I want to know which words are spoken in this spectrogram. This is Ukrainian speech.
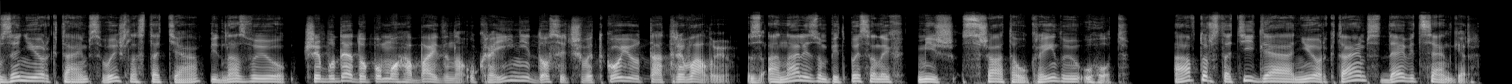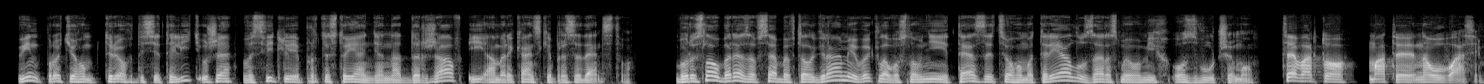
У The New York Times вийшла стаття під назвою Чи буде допомога Байдена Україні досить швидкою та тривалою з аналізом підписаних між США та Україною угод. Автор статті для New York Times Девід Сенгер. Він протягом трьох десятиліть уже висвітлює протистояння наддержав і американське президентство. Борислав Береза в себе в телеграмі виклав основні тези цього матеріалу. Зараз ми вам їх озвучимо. Це варто мати на увазі.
